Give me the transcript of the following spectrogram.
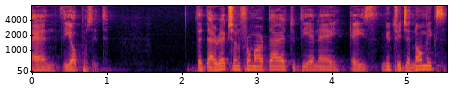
and the opposite. The direction from our diet to DNA is nutrigenomics.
